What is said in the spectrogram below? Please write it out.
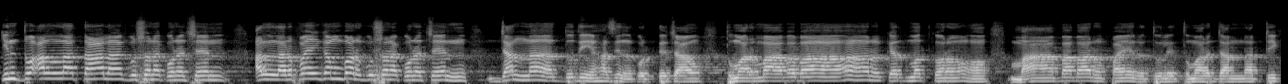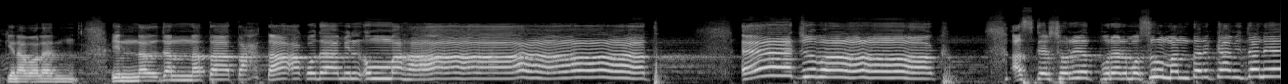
কিন্তু আল্লাহ তালা ঘোষণা করেছেন, আল্লাহর পাইগাম্বর ঘোষণা করেছেন, জান্নাত যদি হাসিল করতে চাও, তোমার মা বাবার খেদমত করো। মা বাবার পায়ের তুলে তোমার জান্নাত ঠিক কিনা বলেন। ইন্নাল জান্নাতা তাহতা আকদামিল উম্মাহাত। এ যুবক আজকে শরীয়তপুরের মুসলমানদেরকে আমি জানিয়ে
